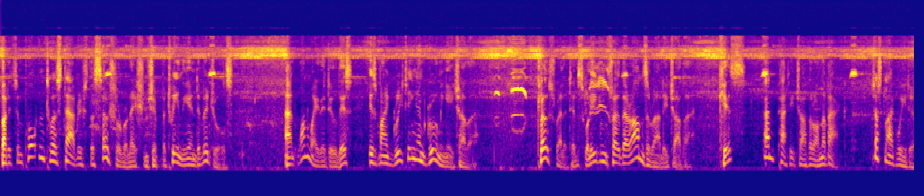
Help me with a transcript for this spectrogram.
but it's important to establish the social relationship between the individuals, And one way they do this is by greeting and grooming each other. Close relatives will even throw their arms around each other, kiss and pat each other on the back, just like we do.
